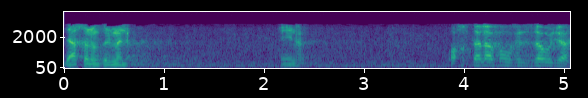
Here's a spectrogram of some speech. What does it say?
داخل في المنع. أي نعم. واختلفوا في الزوجة.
